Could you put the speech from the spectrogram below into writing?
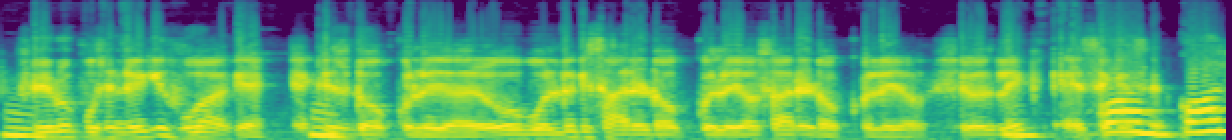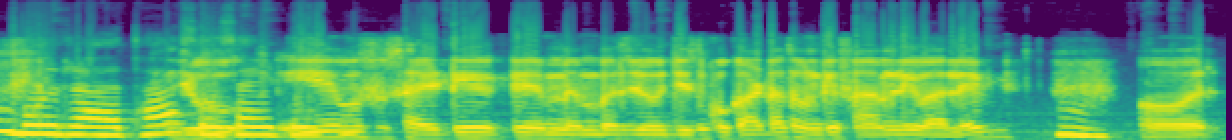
हम्म। फिर वो पूछने लगे कि हुआ क्या? है किस डॉग को ले जा रहे हो? वो बोल रहे कि सारे डॉग को ले जाओ सारे डॉग को ले जाओ। लाइक ऐसे कौन कैसे? कौन बोल रहा था जो सोसाइटी ये वो सोसाइटी के मेंबर जो जिनको काटा था उनके फैमिली वाले। हम्म। और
